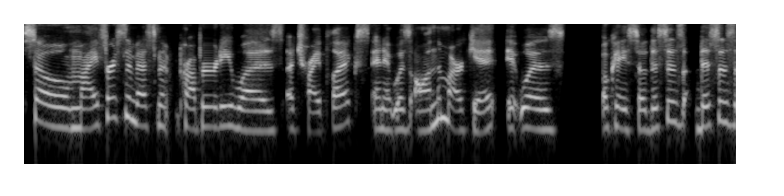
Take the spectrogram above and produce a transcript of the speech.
So my first investment property was a triplex and it was on the market. It was okay, so this is this is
